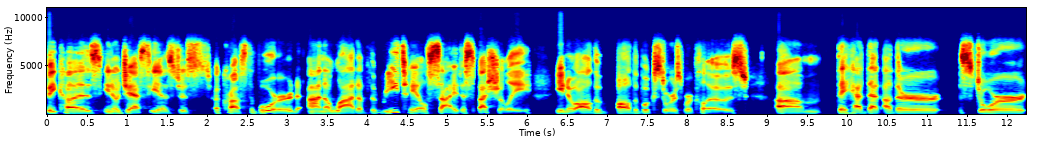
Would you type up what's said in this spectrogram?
because, you know, Jassy is just across the board on a lot of the retail side, especially, you know, all the all the bookstores were closed. Um, they had that other store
